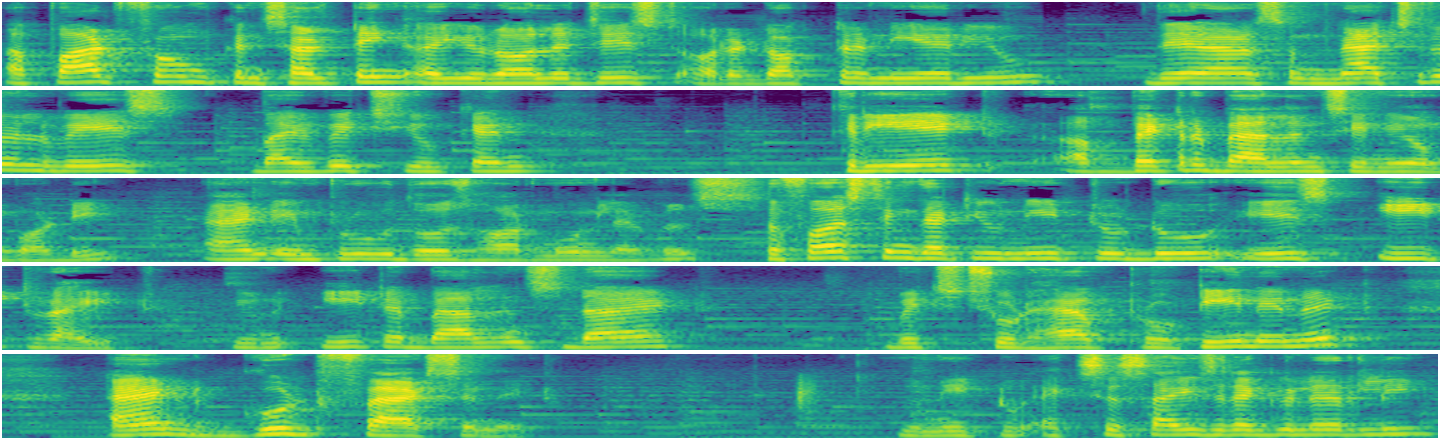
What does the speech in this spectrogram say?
Apart from consulting a urologist or a doctor near you, there are some natural ways by which you can create a better balance in your body and improve those hormone levels. The first thing that you need to do is eat right. You eat a balanced diet which should have protein in it and good fats in it. You need to exercise regularly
